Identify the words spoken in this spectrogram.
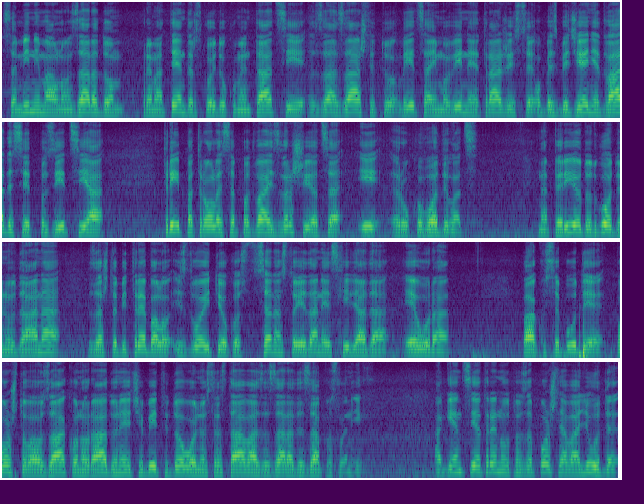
sa minimalnom zaradom prema tenderskoj dokumentaciji za zaštitu lica imovine traži se obezbeđenje 20 pozicija, tri patrole sa po dva izvršioca i rukovodilac. Na period od godinu dana, za što bi trebalo izdvojiti oko 711.000 eura, pa ako se bude poštovao zakon o radu, neće biti dovoljno sredstava za zarade zaposlenih. Agencija trenutno zapošljava ljude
